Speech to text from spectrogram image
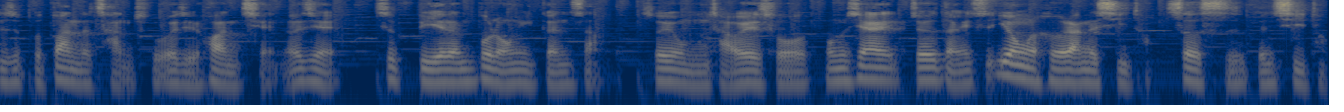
就是不断的产出，而且换钱，而且是别人不容易跟上，所以我们才会说，我们现在就是等于是用了荷兰的系统设施跟系统。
